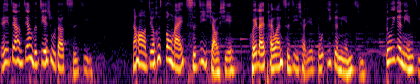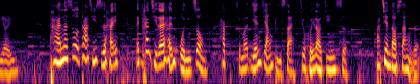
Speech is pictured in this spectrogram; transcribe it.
哎，这样这样的接触到慈济，然后就送来慈济小学，回来台湾慈济小学读一个年级，读一个年级而已。他那时候他其实还看起来很稳重，他什么演讲比赛就回到金色，他见到上人，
